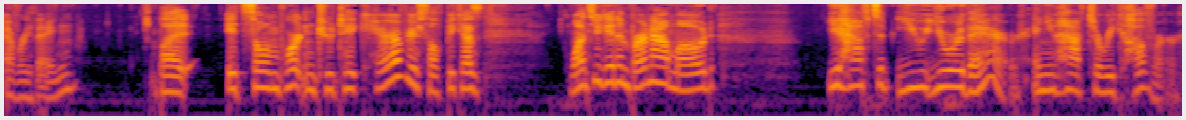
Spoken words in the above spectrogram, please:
everything. But it's so important to take care of yourself because once you get in burnout mode, you have to you you're there and you have to recover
